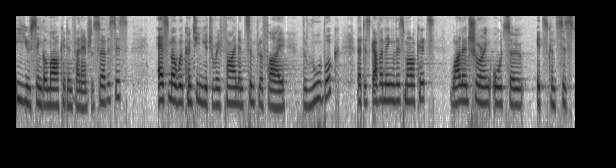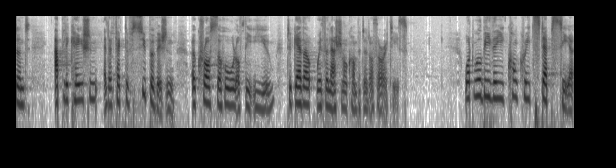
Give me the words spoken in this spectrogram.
EU single market in financial services, ESMA will continue to refine and simplify the rulebook that is governing these markets while ensuring also its consistent application and effective supervision across the whole of the EU, together with the national competent authorities. What will be the concrete steps here?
